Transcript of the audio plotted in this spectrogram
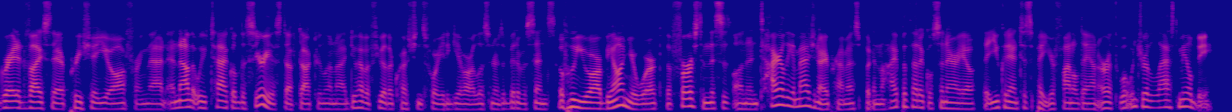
Great advice there. Appreciate you offering that. And now that we've tackled the serious stuff, Dr. Luna, I do have a few other questions for you to give our listeners a bit of a sense of who you are beyond your work. The first, and this is an entirely imaginary premise, but in the hypothetical scenario that you could anticipate your final day on Earth, what would your last meal be?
